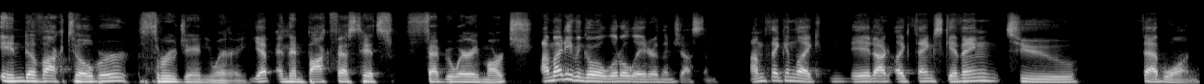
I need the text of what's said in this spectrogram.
end of October through January, yep. and then Bockfest hits February, March. I might even go a little later than Justin. I'm thinking like mid like Thanksgiving to Feb one.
